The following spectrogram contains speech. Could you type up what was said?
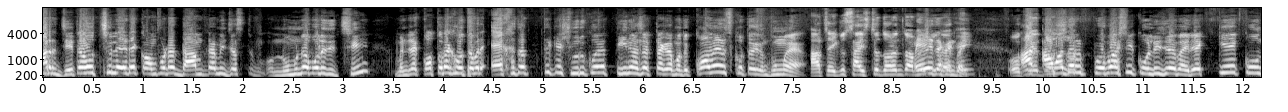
আর যেটা হচ্ছিল এটা কমফোর্টার দামটা আমি জাস্ট নমুনা বলে দিচ্ছি। মানে এটা কত টাকা হতে পারে? এক হাজার থেকে শুরু করে তিন হাজার টাকার মধ্যে। কমেন্টস করতে ধুমায়া আচ্ছা একটু সাইজটা ধরেন তো এই দেখেন ভাই। আর আমাদের প্রবাসী কলিজার বাইরে কে কোন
